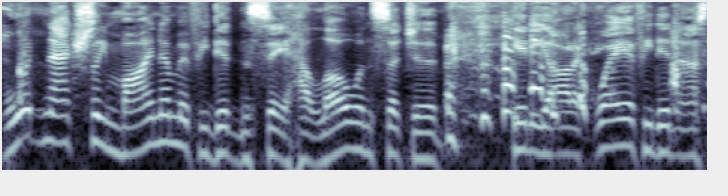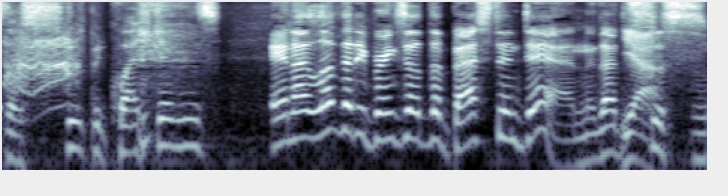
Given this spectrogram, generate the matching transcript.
wouldn't actually mind him if he didn't say hello in such a idiotic way. If he didn't ask those stupid questions. And I love that he brings out the best in Dan. That's yeah, just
